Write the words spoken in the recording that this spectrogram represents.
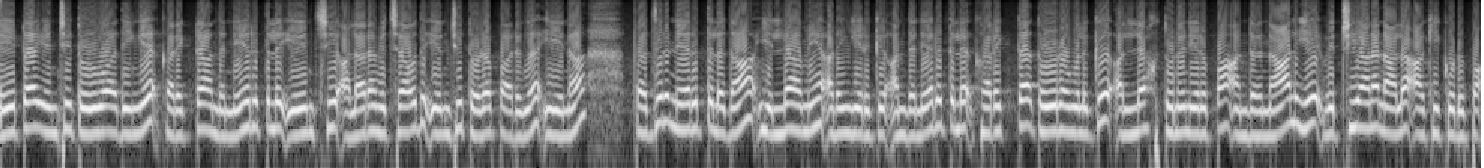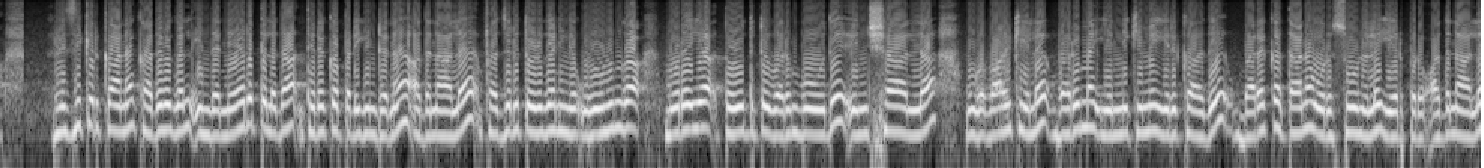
லேட்டாக எஞ்சி தொழுவாதீங்க. கரெக்டாக அந்த நேரத்தில் ஏஞ்சி அலாரம் வச்சாவது எஞ்சி தொழ பாருங்கள் ஏன்னா ஃபஜ்ரு நேரத்தில் தான் எல்லாமே அடங்கியிருக்கு. அந்த நேரத்தில் கரெக்டாக தொழுறவங்களுக்கு அல்லாஹ் துணை நிற்பான் அந்த நாளையே வெற்றியான நாளாக ஆக்கி கொடுப்பான். ரிசிக்கிற்கான கதவுகள் இந்த நேரத்தில் தான் திறக்கப்படுகின்றன. அதனால் ஃபஜ்ரு தொழுகை நீங்கள் ஒழுங்காக முறையாக தொழுதுட்டு வரும்போது இன்ஷா அல்லா உங்கள் வாழ்க்கையில் வறுமை என்றைக்குமே இருக்காது. பறக்கத்தான ஒரு சூழ்நிலை ஏற்படும். அதனால்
